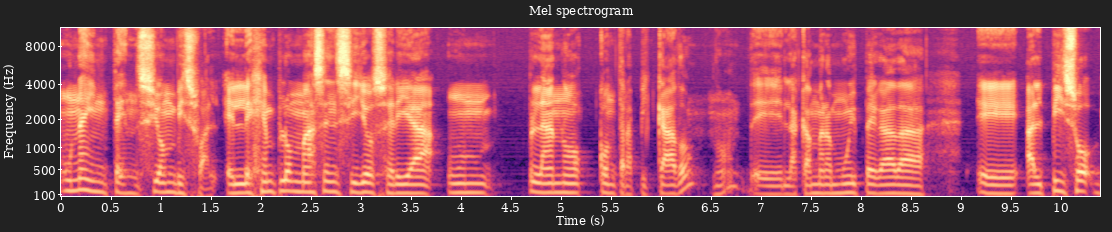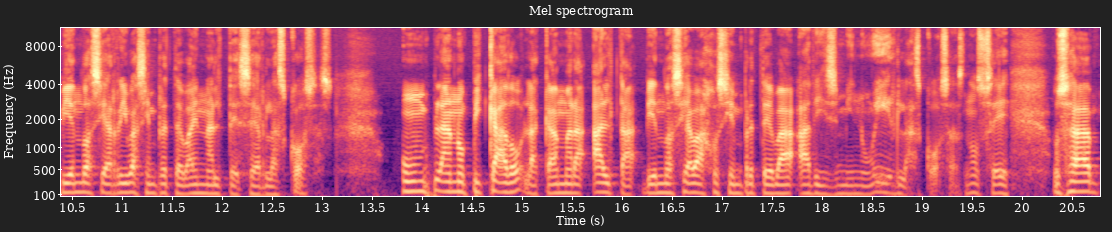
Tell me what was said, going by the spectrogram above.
una intención visual. El ejemplo más sencillo sería un plano contrapicado, ¿no? De la cámara muy pegada eh, al piso, viendo hacia arriba, siempre te va a enaltecer las cosas. Un plano picado, la cámara alta, viendo hacia abajo, siempre te va a disminuir las cosas. No sé. O sea,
